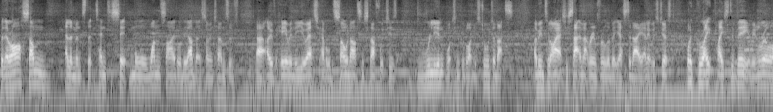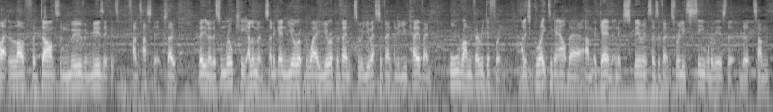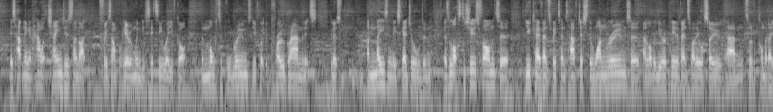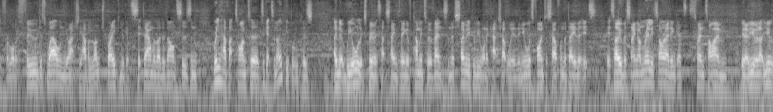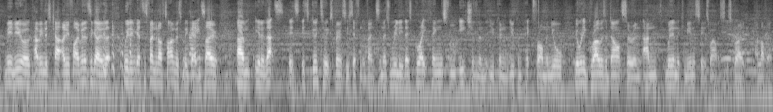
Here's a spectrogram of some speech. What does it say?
But there are some elements that tend to sit more one side or the other. So in terms of uh, over here in the US, you have all the soul dancing stuff, which is brilliant. Watching people like Miss Georgia, that's I mean, to, I actually sat in that room for a little bit yesterday, and it was just what a great place to be. I mean, real like love for dance and move and music. It's fantastic. So, there, you know, there's some real key elements. And again, Europe, the way a Europe event to a US event and a UK event all run very different. And it's great to get out there um, again and experience those events. Really see what it is that that um, is happening and how it changes. So, like for example, here in Windy City, where you've got the multiple rooms and you've got your program, and it's you know it's amazingly scheduled, and there's lots to choose from. To UK events, we tend to have just the one room. To a lot of European events, where they also um, sort of accommodate for a lot of food as well, and you actually have a lunch break, and you get to sit down with other dancers and really have that time to, to get to know people because I know we all experience that same thing of coming to events, and there's so many people you want to catch up with, and you always find yourself on the day that it's it's over, saying, "I'm really sorry I didn't get to spend time." You know, you and you, me and you were having this chat only five minutes ago that we didn't get to spend enough time this weekend. Right. So, um, you know, that's it's it's good to experience these different events, and there's really there's great things from each of them that you can you can pick from, and you'll you'll really grow as a dancer and, and within the community as well. It's, it's great. I love it.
